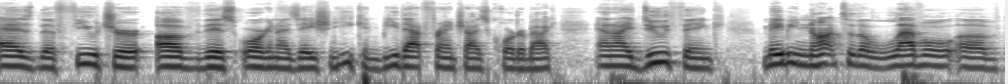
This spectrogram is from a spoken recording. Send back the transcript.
as the future of this organization. He can be that franchise quarterback. And I do think maybe not to the level of,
